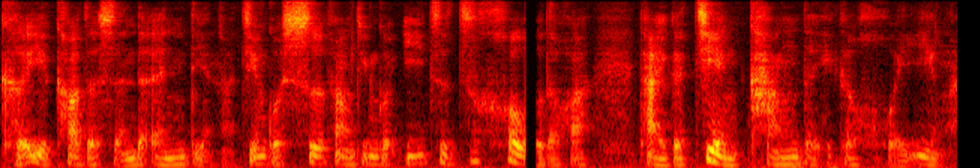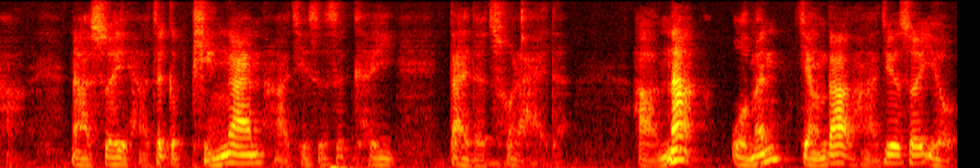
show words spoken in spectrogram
可以靠着神的恩典啊，经过释放、经过医治之后的话，他一个健康的一个回应哈。那所以哈，这个平安哈，其实是可以带得出来的。好，那我们讲到哈，就是说有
